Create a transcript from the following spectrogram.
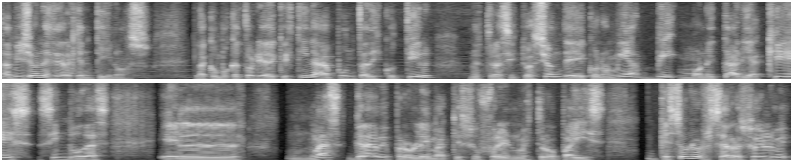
a millones de argentinos. La convocatoria de Cristina apunta a discutir nuestra situación de economía bimonetaria, que es sin dudas el más grave problema que sufre nuestro país, que solo se resuelve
